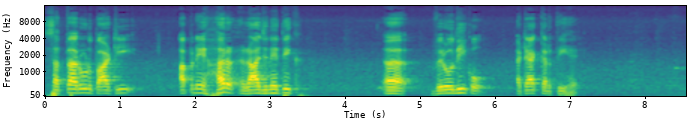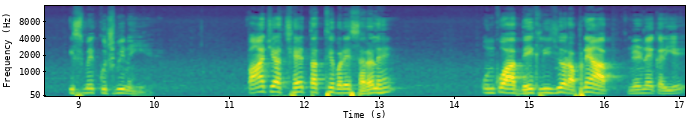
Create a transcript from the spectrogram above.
सत्तारूढ़ पार्टी अपने हर राजनीतिक विरोधी को अटैक करती है, इसमें कुछ भी नहीं है। पाँच या छह तथ्य बड़े सरल हैं, उनको आप देख लीजिए और अपने आप निर्णय करिए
